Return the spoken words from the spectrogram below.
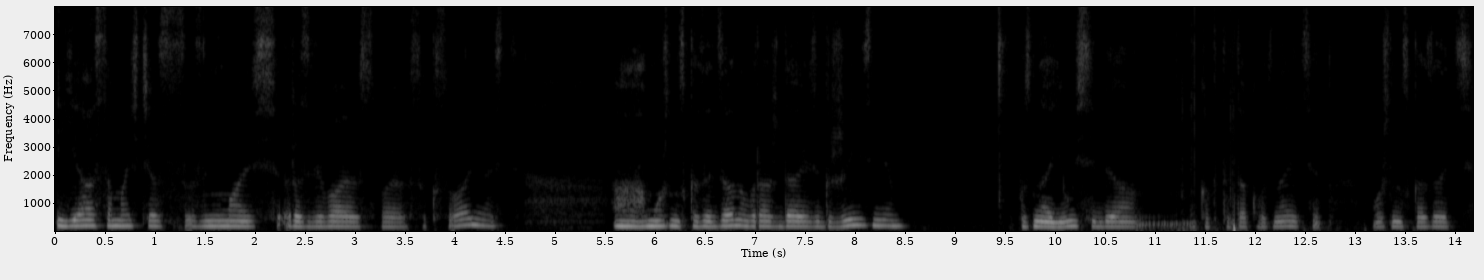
и я сама сейчас занимаюсь, развиваю свою сексуальность, а, можно сказать, заново рождаюсь к жизни, познаю себя, как-то так вот, знаете, можно сказать,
